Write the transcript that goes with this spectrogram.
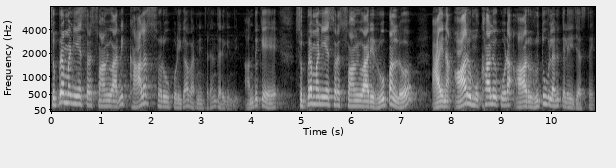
సుబ్రహ్మణ్యేశ్వర స్వామివారిని కాలస్వరూపుడిగా వర్ణించడం జరిగింది. అందుకే సుబ్రహ్మణ్యేశ్వర స్వామివారి రూపంలో ఆయన ఆరు ముఖాలు కూడా ఆరు ఋతువులను తెలియజేస్తాయి.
